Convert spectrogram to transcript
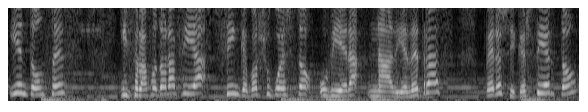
y entonces hizo la fotografía sin que por supuesto hubiera nadie detrás, pero sí que es cierto,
